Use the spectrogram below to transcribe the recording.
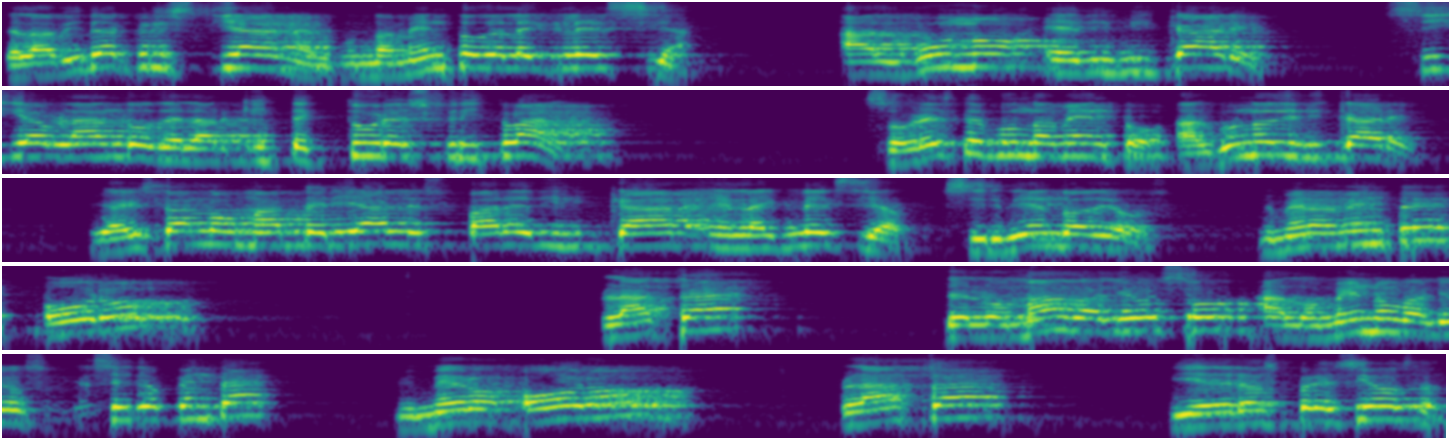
de la vida cristiana, el fundamento de la iglesia, alguno edificare, sigue hablando de la arquitectura espiritual. Sobre este fundamento, alguno edificare, y ahí están los materiales para edificar en la iglesia, sirviendo a Dios. Primeramente, oro, plata, de lo más valioso a lo menos valioso. ¿Ya se dio cuenta? Primero oro, plata, piedras preciosas.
